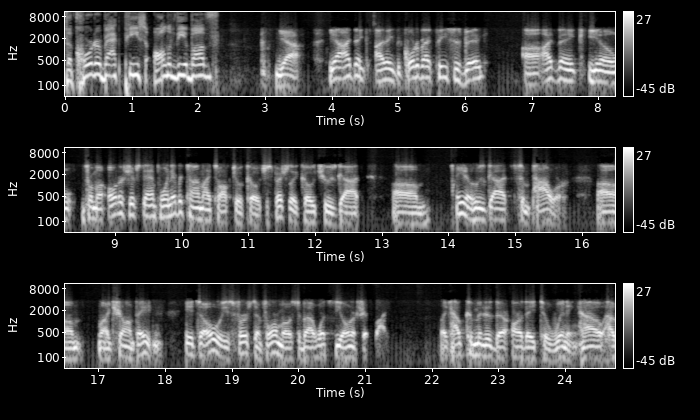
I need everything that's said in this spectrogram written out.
the quarterback piece, all of the above? Yeah, yeah. I think I think the quarterback piece is big. Uh, I think you know from an ownership standpoint. Every time I talk to a coach, especially a coach who's got, um, you know, who's got some power, um, like Sean Payton, it's always first and foremost about what's the ownership like. Like how committed are they to winning? How how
